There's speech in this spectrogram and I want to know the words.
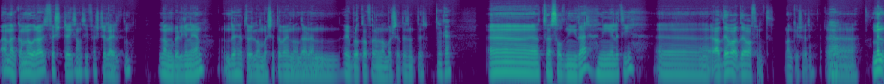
har jeg merka med åra. Første, sant, i første leiligheten, Langbølgen 1. Det heter vel Lambertseterveien nå. Det er den høyblokka foran Lambertseter senter. Okay. Uh, jeg tror jeg solgte ni der. Ni eller ti. Eh, ja, det var, det var fint. Blankekjøring. Uh, men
